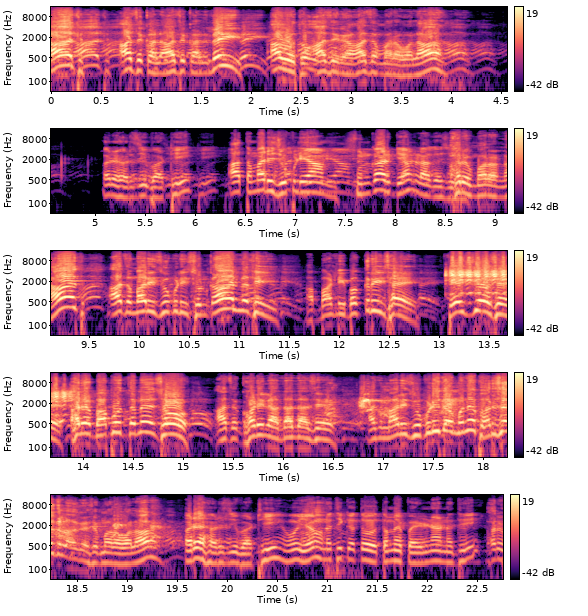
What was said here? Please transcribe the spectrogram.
નાથ, આજકાલ આજકાલ નહીં, આવો તો આજે આજ મારા વાલા. અરે હરજી ભાઠી આ તમારી ઝૂંપડી આમ સુનકાર કેમ લાગે છે? અરે મારા નાથ આજ મારી ઝૂંપડી સુનકાર નથી. આ બાટલી બકરી છે તેજ્યો છે. અરે બાપુ તમે છો? આજ ઘોડીલા દાદા છે. આજ મારી ઝૂંપડી તો મને ભરસક લાગે છે મારા વાલા. અરે હરજી ભાઠી હું એમ નથી કેતો તમે પરિણા નથી. અરે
